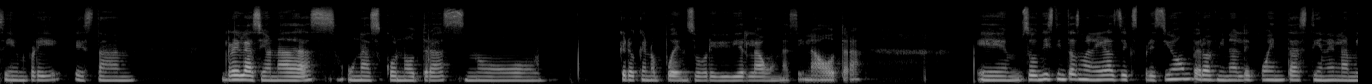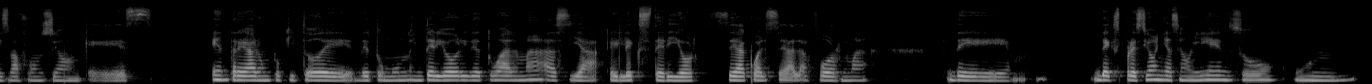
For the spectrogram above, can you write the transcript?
siempre están relacionadas unas con otras, no creo que no pueden sobrevivir la una sin la otra. Em, son distintas maneras de expresión, pero a final de cuentas tienen la misma función, que es entregar un poquito de, de tu mundo interior y de tu alma hacia el exterior, sea cual sea la forma de, de expresión, ya sea un lienzo, un,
